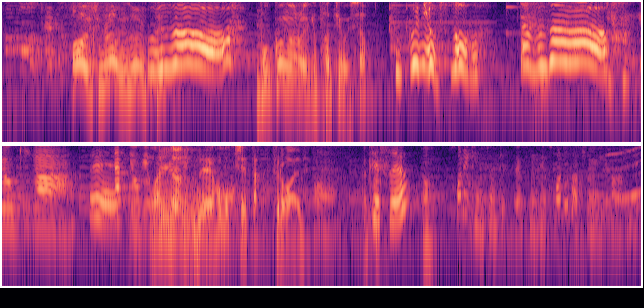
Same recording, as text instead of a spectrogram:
서로 잘 못. 어 졸라 무서울 듯. 무서워. 복근으로 이렇게 버티고 있어. 복근이 없어. 나 무서워. 여기가 네. 딱 여기 완전 내 허벅지에 딱 들어와야 돼. 어. 됐어요? 허리 괜찮겠어요? 근데 허리가 좀 이상한데.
